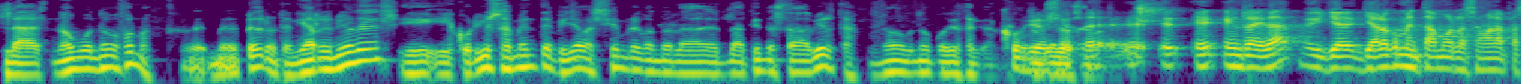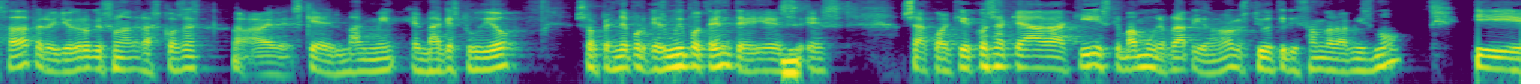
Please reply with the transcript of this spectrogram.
Las, no, hubo, forma. Pedro tenía reuniones y, curiosamente pillaba siempre cuando la, tienda estaba abierta. No, no podía acercar. Curioso. Eh, eh, eh, en realidad, ya, lo comentamos la semana pasada, pero yo creo que es una de las cosas. a ver, es que el Mac, el Mac Studio sorprende porque es muy potente. Es, mm. es, o sea, cualquier cosa que haga aquí es que va muy rápido, ¿no? Lo estoy utilizando ahora mismo y,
